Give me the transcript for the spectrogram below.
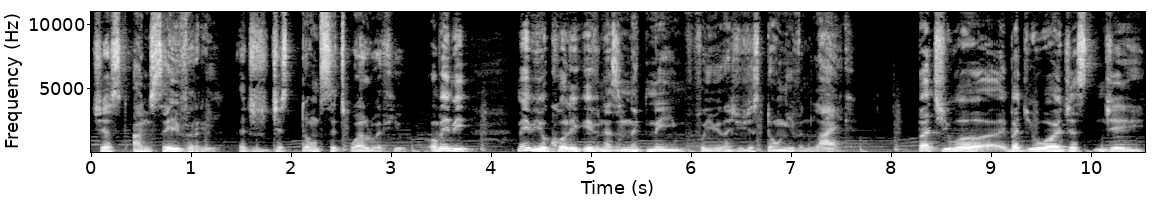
just unsavory that you just don't sit well with you, or maybe maybe your colleague even has a nickname for you that you just don't even like but you were but you were just Jay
